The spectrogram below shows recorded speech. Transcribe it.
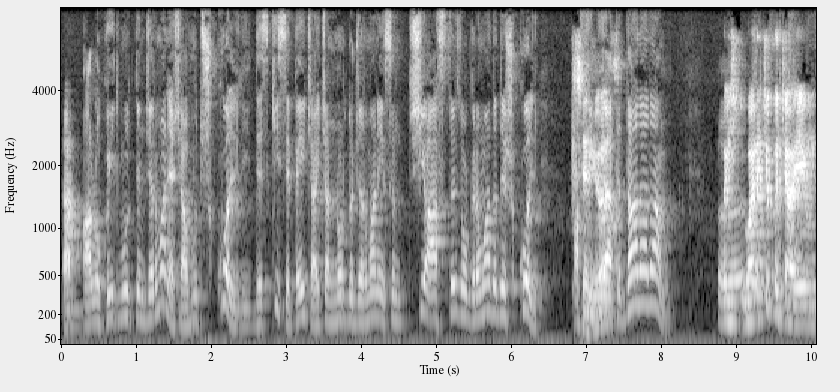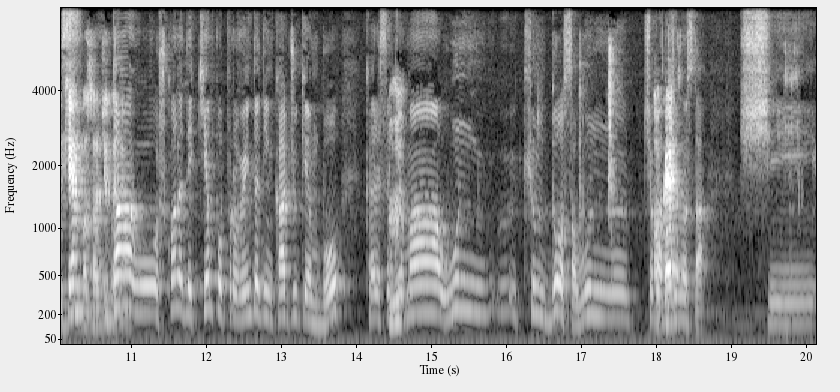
da. a locuit mult în Germania și a avut școli deschise pe aici. Aici, în nordul Germaniei, sunt și astăzi o grămadă de școli. Serios? Da, da, da. Păi uh, oare ce făceau ei? Un campo sau ce da, făceau? Da, o școală de campo provenită din Kaju Kembo, care se mm-hmm. chema un Kyundo sau un ceva okay. de genul ăsta. Și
